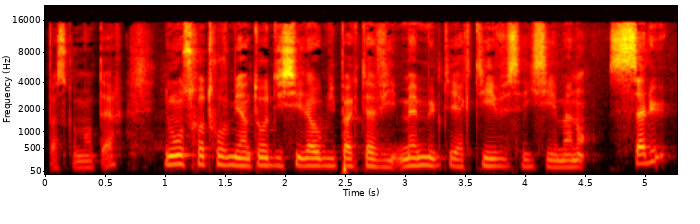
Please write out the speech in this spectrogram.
pas ce commentaire. Nous, on se retrouve bientôt. D'ici là, oublie pas que ta vie, même multi-active, c'est ici et maintenant. Salut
